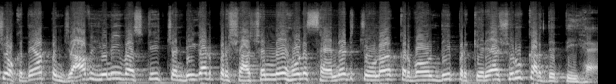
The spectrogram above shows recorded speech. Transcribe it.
ਝੁਕਦਿਆਂ ਪੰਜਾਬ ਯੂਨੀਵਰਸਿਟੀ ਚੰਡੀਗੜ੍ਹ ਪ੍ਰਸ਼ਾਸਨ ਨੇ ਹੁਣ ਸੈਨੇਟ ਚੋਣਾਂ ਕਰਵਾਉਣ ਦੀ ਪ੍ਰਕਿਰਿਆ ਸ਼ੁਰੂ ਕਰ ਦਿੱਤੀ ਹੈ।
